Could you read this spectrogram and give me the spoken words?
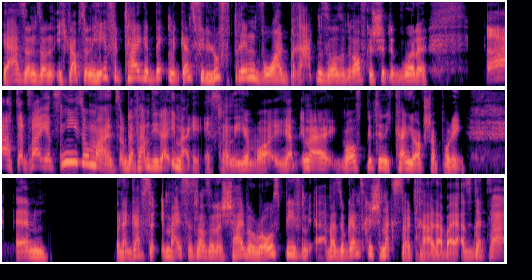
ja, so ein, so ein ich glaube, so ein Hefeteilgebäck mit ganz viel Luft drin, wo halt Bratensoße drauf geschüttet wurde. Ah, das war jetzt nie so meins. Und das haben die da immer gegessen. Und ich, boah, ich habe immer gehofft, bitte nicht kein Yorkshire Pudding. Ähm, und dann gab es meistens noch so eine Scheibe Roastbeef, aber so ganz geschmacksneutral dabei. Also das war,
